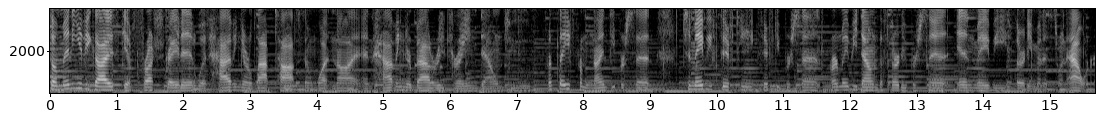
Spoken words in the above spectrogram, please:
So many of you guys get frustrated with having your laptops and whatnot and having your battery drained down to, let's say, from 90% to maybe 15, 50%, or maybe down to 30% in maybe 30 minutes to an hour.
